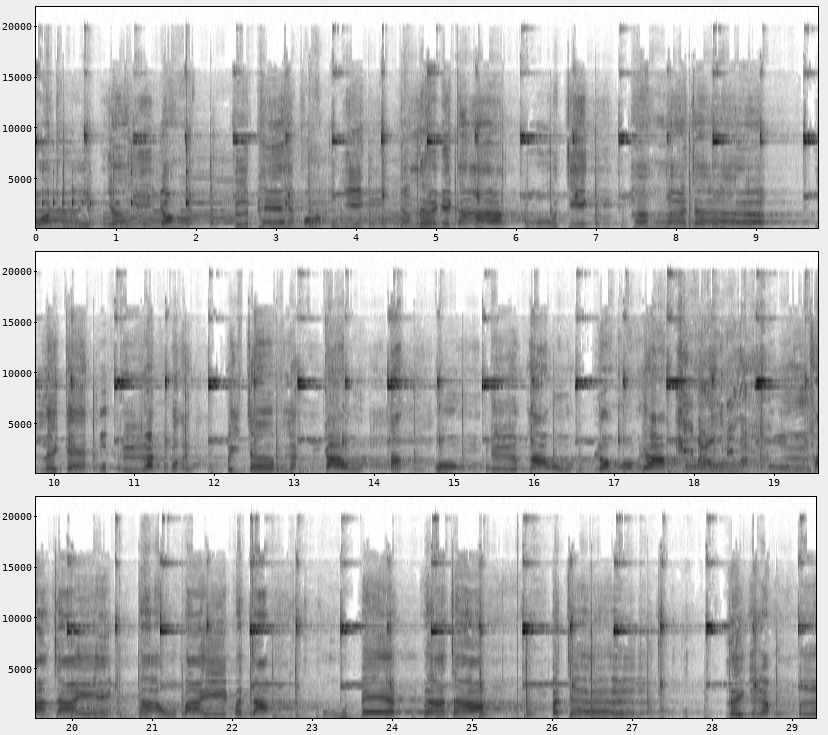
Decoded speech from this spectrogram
วถูกเย้ยยอเกิดแพ้เพราะผู้หญิง อยากรู้ เลยไม่กล้าพูดจริง เพ้อเจอ เลยแกล้งกบเกลือน ว่าไง ไปเจอเพื่อนเก่า อ๋อ ตั้งวงดื่มเหล้าหลงรัก ขี้เมานี่หว่าชูทางใจเอาไปประจำพูดแบบประจำประเจอ เลยเอื้อมมือ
